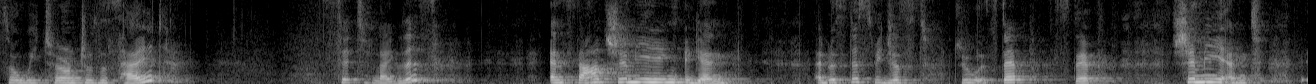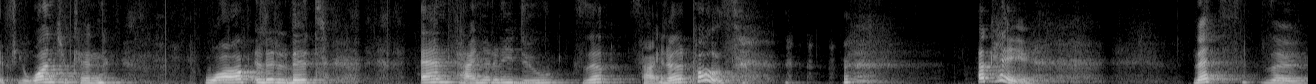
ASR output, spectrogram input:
So we turn to the side sit like this and start shimmying again. And with this we just do a step, step, shimmy and if you want you can walk a little bit and finally do the final pose. okay, that's the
